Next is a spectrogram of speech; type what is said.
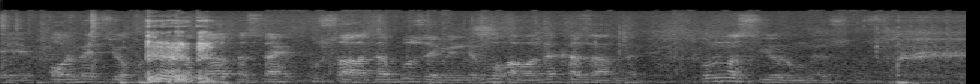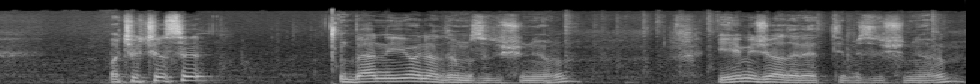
e, forvet yok. Ama Galatasaray bu sahada, bu zeminde, bu havada kazandı. Bunu nasıl yorumluyorsunuz? Açıkçası ben iyi oynadığımızı düşünüyorum. İyi mücadele ettiğimizi düşünüyorum.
